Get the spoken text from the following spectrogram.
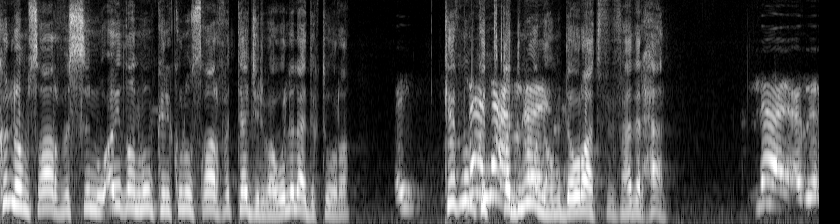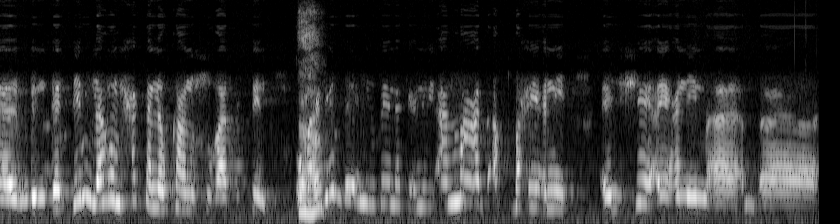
كلهم صغار في السن وأيضا ممكن يكونون صغار في التجربة ولا لا دكتورة؟ اي كيف لا، ممكن لا، تقدمون لهم الدورات في, في هذا الحال؟ لا بنقدم لهم حتى لو كانوا صغار في السن. وبعدين بيني وبينك يعني الآن ما عاد أصبح يعني شيء يعني آه، آه،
